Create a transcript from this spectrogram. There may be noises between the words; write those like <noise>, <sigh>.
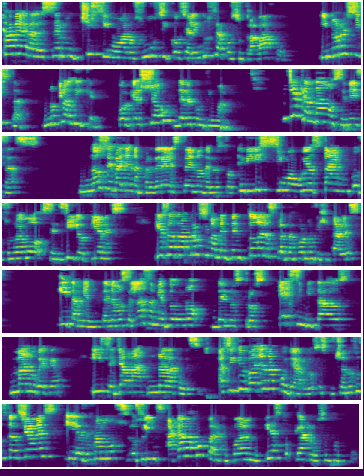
Cabe agradecer muchísimo a los músicos y a la industria por su trabajo. Y no resistan, no claudiquen, porque el show debe continuar. Ya que andamos en esas, no se vayan a perder el estreno de nuestro queridísimo Will Stein con su nuevo sencillo Tienes, que saldrá próximamente en todas las plataformas digitales. Y también tenemos el lanzamiento de uno de nuestros ex invitados, Manu Becker, y se llama Nada que decir. Así que vayan a apoyarlos escuchando sus canciones y les dejamos los links acá abajo para que puedan ir a estoquearlos un poquito.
